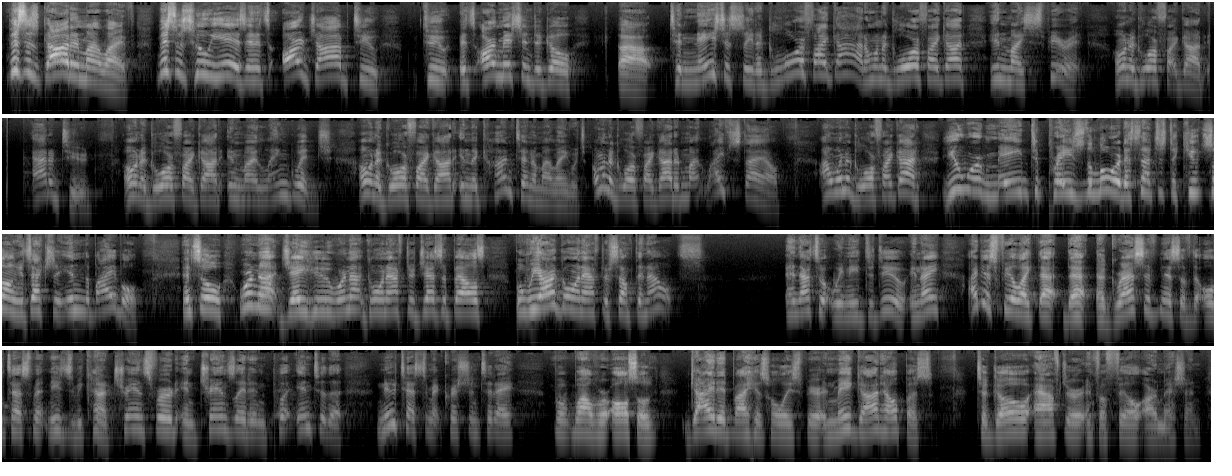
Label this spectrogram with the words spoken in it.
This is God in my life. This is who He is. And it's our job to, to it's our mission to go uh, tenaciously to glorify God. I want to glorify God in my spirit. I want to glorify God in my attitude. I want to glorify God in my language. I want to glorify God in the content of my language. I want to glorify God in my lifestyle. I want to glorify God. You were made to praise the Lord. That's not just a cute song, it's actually in the Bible. And so we're not Jehu, we're not going after Jezebels, but we are going after something else. And that's what we need to do. And I, I just feel like that, that aggressiveness of the Old Testament needs to be kind of transferred and translated and put into the New Testament Christian today, but while we're also guided by His Holy Spirit. And may God help us to go after and fulfill our mission.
